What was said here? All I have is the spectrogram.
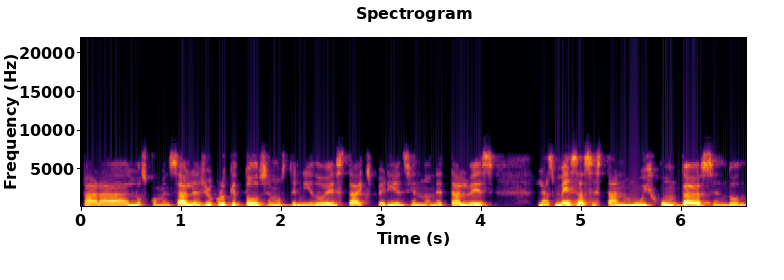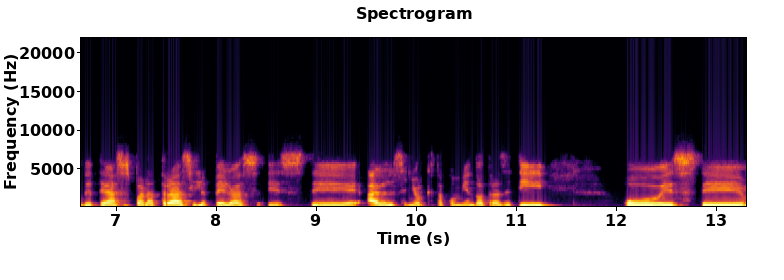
para los comensales. Yo creo que todos hemos tenido esta experiencia en donde tal vez las mesas están muy juntas, en donde te haces para atrás y le pegas este, al señor que está comiendo atrás de ti, o este,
